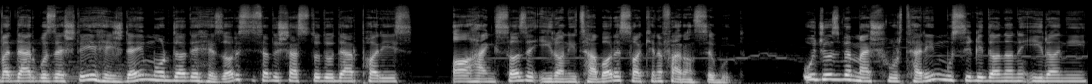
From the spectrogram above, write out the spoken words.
و در گذشته 18 مرداد 1362 در پاریس آهنگساز ایرانی تبار ساکن فرانسه بود. او جزو مشهورترین موسیقیدانان ایرانی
